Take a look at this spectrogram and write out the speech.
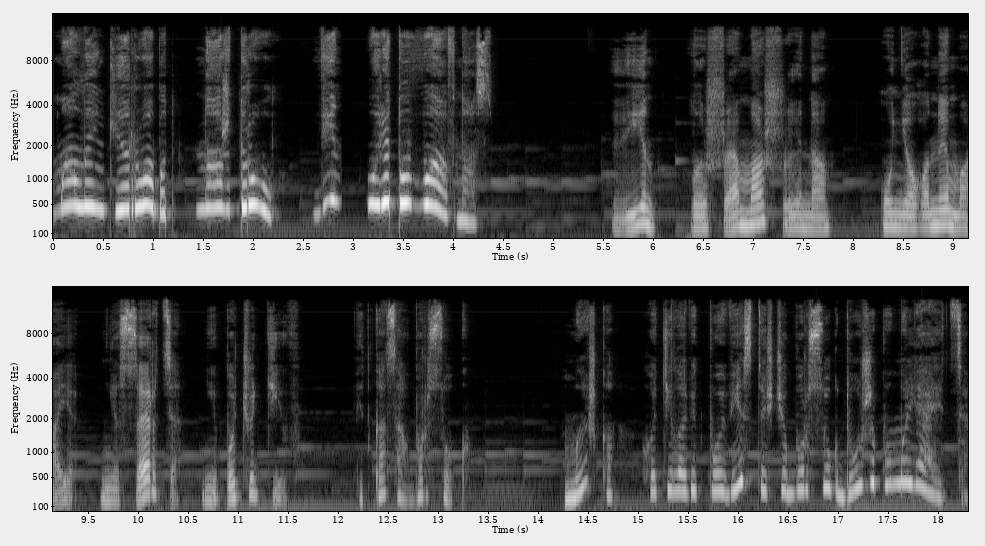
Маленький робот наш друг. Він урятував нас. Він лише машина. У нього немає ні серця, ні почуттів, відказав борсук. Мишка хотіла відповісти, що борсук дуже помиляється,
